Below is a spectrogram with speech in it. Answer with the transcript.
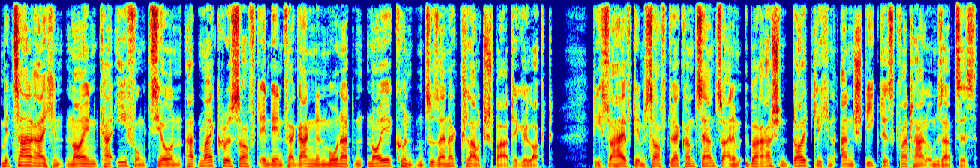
mit zahlreichen neuen KI-Funktionen hat Microsoft in den vergangenen Monaten neue Kunden zu seiner Cloud-Sparte gelockt. Dies verhalf dem Softwarekonzern zu einem überraschend deutlichen Anstieg des Quartalumsatzes.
